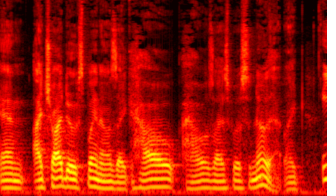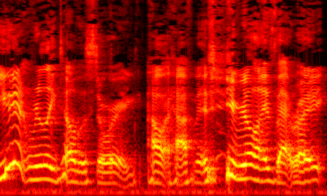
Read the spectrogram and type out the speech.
And I tried to explain. I was like, "How how was I supposed to know that?" Like, you didn't really tell the story how it happened. You realize that, right?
